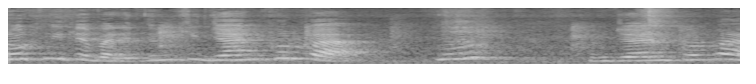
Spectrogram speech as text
লোক নিতে পারে। তুমি কি জয়েন করবা? হুম? জয়েন করবা?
